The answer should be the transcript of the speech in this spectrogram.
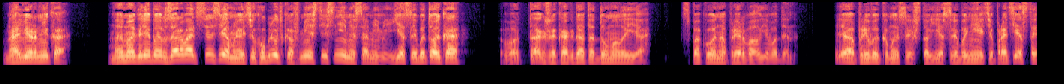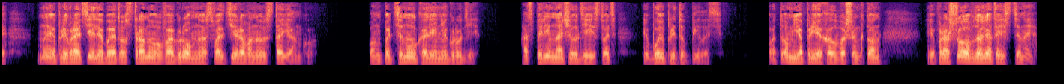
Наверняка. Мы могли бы взорвать всю землю этих ублюдков вместе с ними самими, если бы только... Вот так же когда-то думал и я. Спокойно прервал его Дэн. Я привык к мысли, что если бы не эти протесты, мы превратили бы эту страну в огромную асфальтированную стоянку. Он подтянул колени к груди. Аспирин начал действовать, и боль притупилась. Потом я приехал в Вашингтон и прошел вдоль этой стены.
